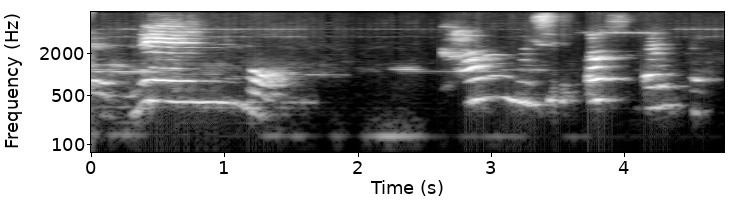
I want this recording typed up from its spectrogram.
and many more. Come visit us and have.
